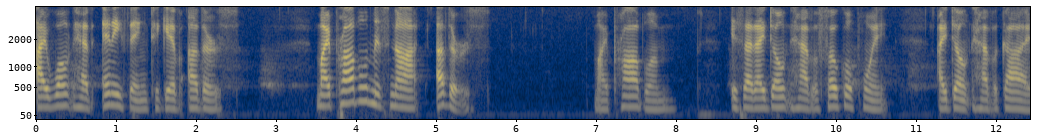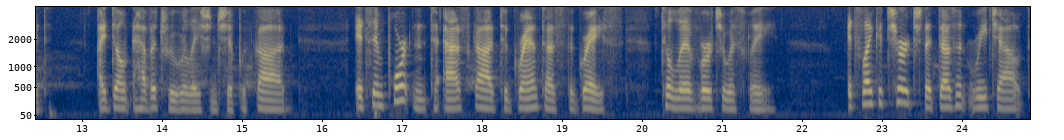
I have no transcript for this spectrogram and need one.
I won't have anything to give others. My problem is not others. My problem is that I don't have a focal point. I don't have a guide. I don't have a true relationship with God. It's important to ask God to grant us the grace to live virtuously. It's like a church that doesn't reach out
